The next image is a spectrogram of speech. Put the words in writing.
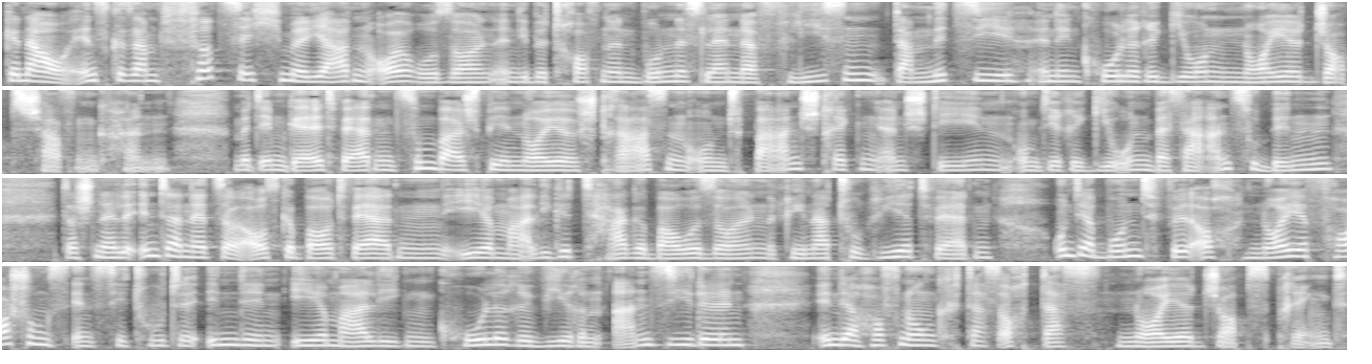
Genau, insgesamt 40 Milliarden Euro sollen in die betroffenen Bundesländer fließen, damit sie in den Kohleregionen neue Jobs schaffen können. Mit dem Geld werden zum Beispiel neue Straßen und Bahnstrecken entstehen, um die Regionen besser anzubinden. Das schnelle Internet soll ausgebaut werden, ehemalige Tagebaue sollen renaturiert werden und der Bund will auch neue Forschungsinstitute in den ehemaligen Kohlerevieren ansiedeln, in der Hoffnung, dass auch das neue Jobs bringt.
